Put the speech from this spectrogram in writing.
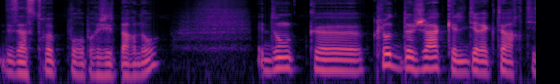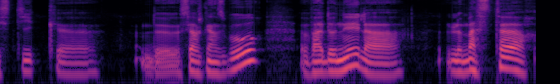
désastreux pour Brigitte Bardot. Et donc, euh, Claude Dejac, qui est le directeur artistique euh, de Serge Gainsbourg, va donner le master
